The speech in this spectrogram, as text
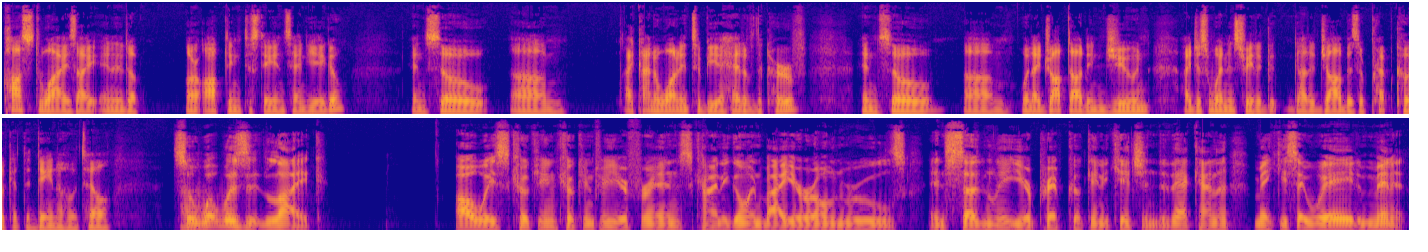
cost wise, I ended up or opting to stay in San Diego, and so um, I kind of wanted to be ahead of the curve, and so um, when I dropped out in June, I just went and straight got a job as a prep cook at the Dana Hotel. So, what was it like? Always cooking, cooking for your friends, kind of going by your own rules, and suddenly you're prep cooking a kitchen. Did that kind of make you say, "Wait a minute"?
